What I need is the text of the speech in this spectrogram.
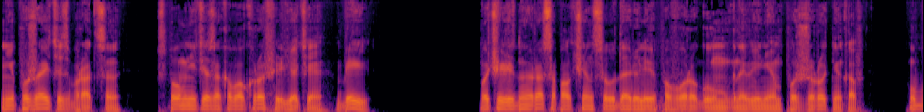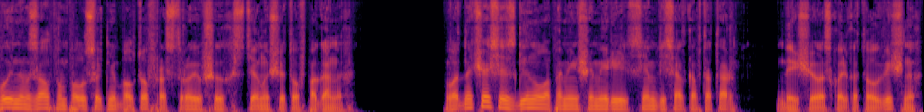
«Не пужайтесь, братцы! Вспомните, за кого кровь льете! Бей!» В очередной раз ополченцы ударили по ворогу мгновением позже ротников, убойным залпом полусотни болтов, расстроивших стену щитов поганых. В одночасье сгинуло по меньшей мере семь десятков татар, да еще сколько-то увечных,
